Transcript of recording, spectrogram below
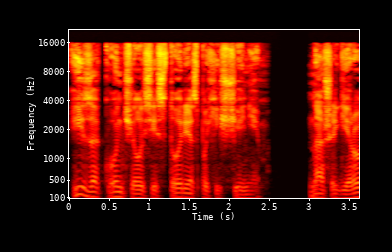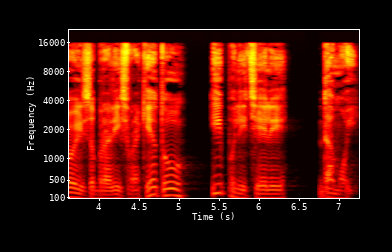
и закончилась история с похищением. Наши герои забрались в ракету и полетели домой.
